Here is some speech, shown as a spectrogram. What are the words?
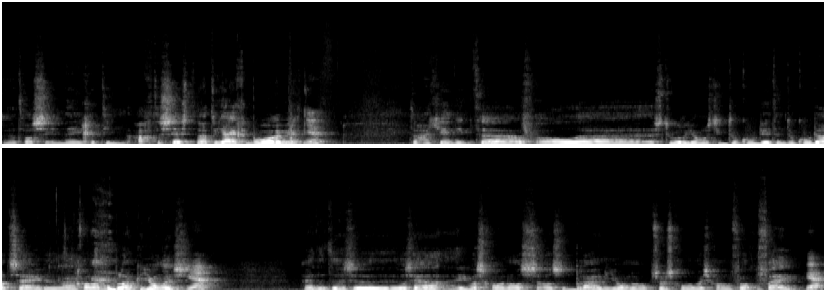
En dat was in 1968, nou toen jij geboren werd. Ja. Toen had je niet eh, overal eh, stoere jongens die doekoe dit en doekoe dat zeiden. Dat waren gewoon allemaal blanke jongens. Ja, Hè, dat is, eh, was heel, je was gewoon als, als een bruine jongen op zo'n school was je gewoon vogelvrij. Ja.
